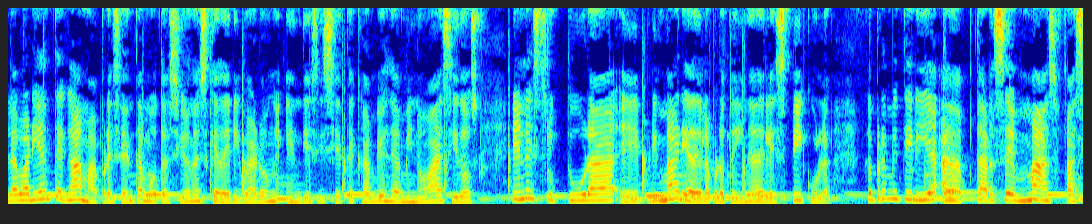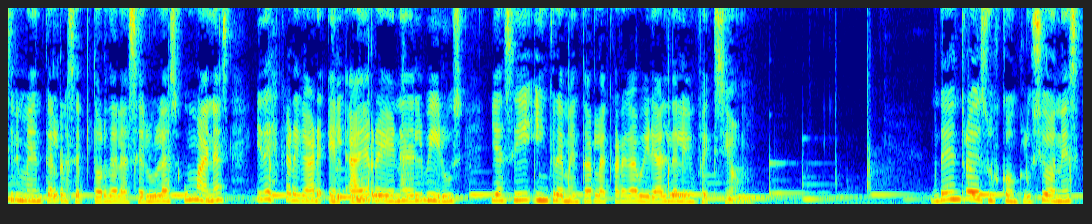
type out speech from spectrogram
La variante gamma presenta mutaciones que derivaron en 17 cambios de aminoácidos en la estructura eh, primaria de la proteína de la espícula, que permitiría adaptarse más fácilmente al receptor de las células humanas y descargar el ARN del virus y así incrementar la carga viral de la infección. Dentro de sus conclusiones,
